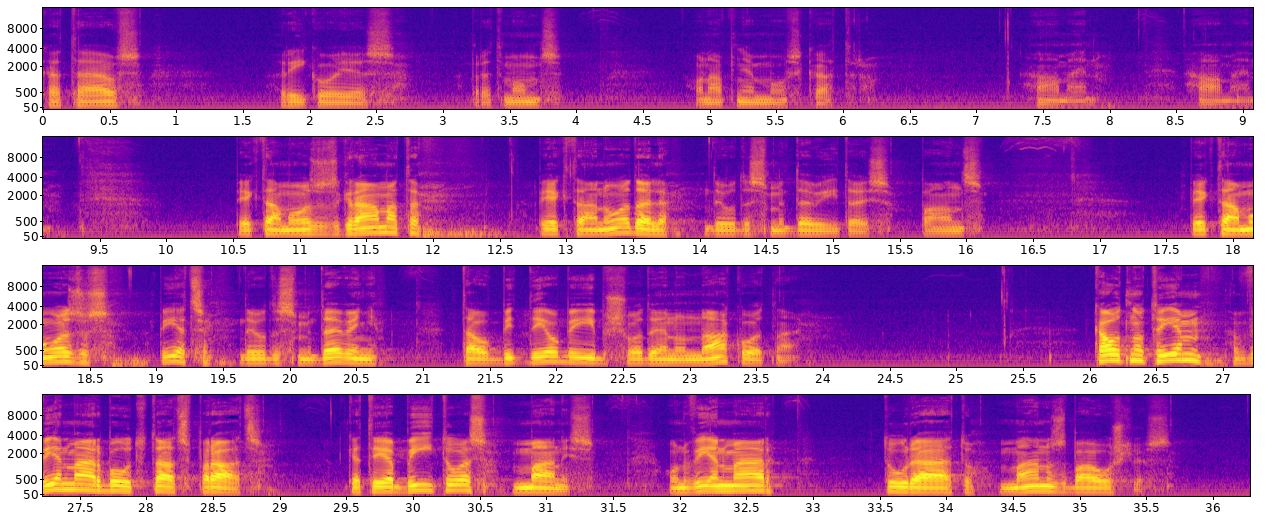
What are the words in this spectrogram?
Kā Tēvs rīkojies pret mums un apņem mūsu katru. Āmen. Āmen. Piektā mūzes grāmata 5. nodaļa, 29. pāns. 5. mūzus 5, 29. Tavu dievbijību šodien un nākotnē. Kaut no tiem vienmēr būtu tāds prāts, ka tie bītos manis un vienmēr turētu manus baušļus.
